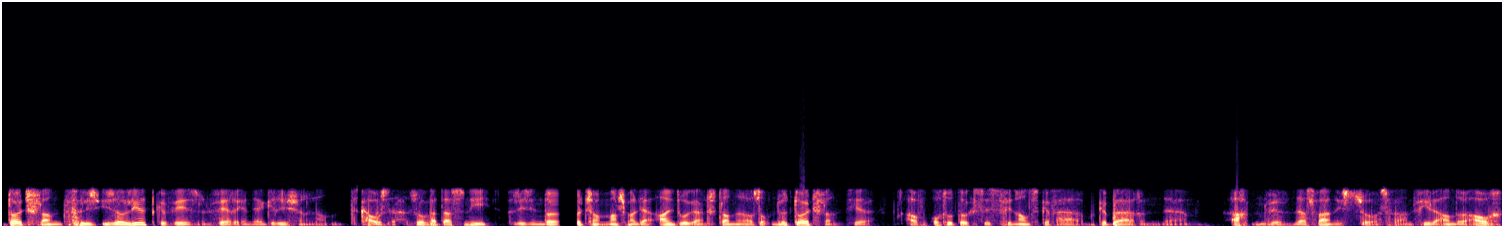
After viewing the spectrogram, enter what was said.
Deutschland völlig isoliert gewesen wäre in der Griechenland Kause. So war das nie. Es ist in Deutschland manchmal der Eindruck entstanden, als ob nur Deutschland hier auf orthodoxes Finanzgebaren äh, achten will. Das war nicht so. Es waren viele andere auch.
